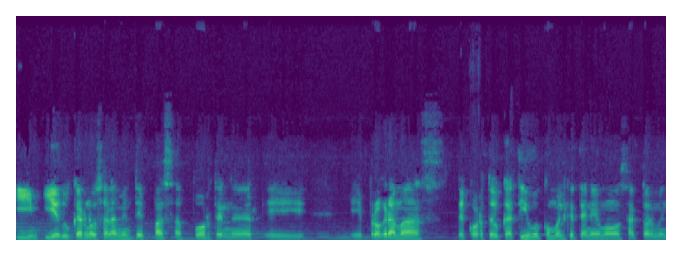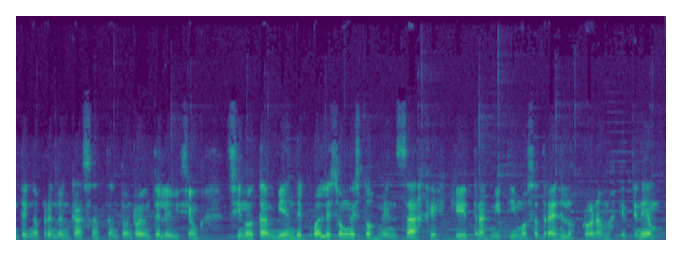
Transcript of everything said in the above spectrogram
y, educar no solamente pasa por tener programas de corte educativo como el que tenemos actualmente en Aprendo en Casa, tanto en radio y en televisión, sino también de cuáles son estos mensajes que transmitimos a través de los programas que tenemos.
